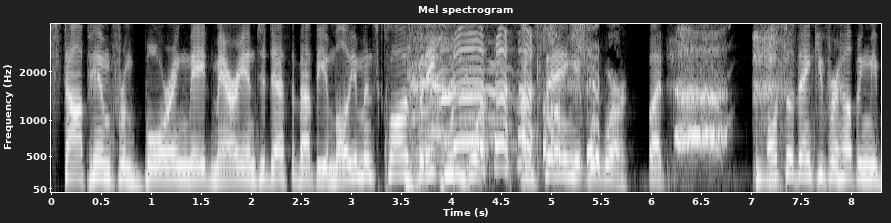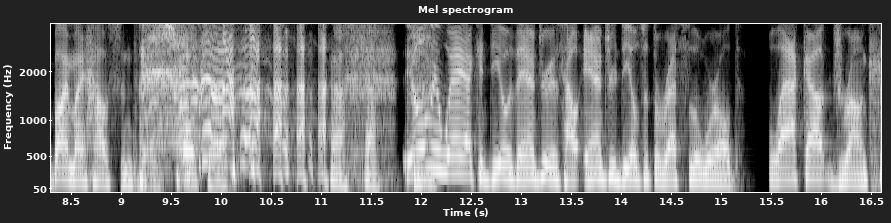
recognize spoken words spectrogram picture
stop him from boring Maid Marian to death about the emoluments clause, but it would work. I'm saying it would work. But also, thank you for helping me buy my house and things. Also, The only way I can deal with Andrew is how Andrew deals with the rest of the world. Blackout drunk.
